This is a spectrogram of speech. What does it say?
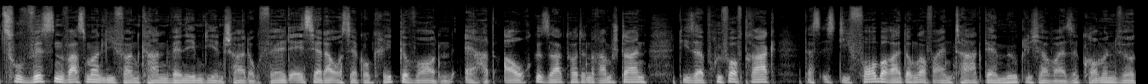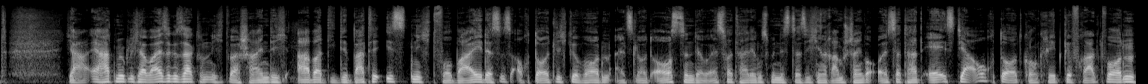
zu wissen, was man liefern kann, wenn eben die Entscheidung fällt. Er ist ja daraus sehr konkret geworden. Er hat auch gesagt heute in Rammstein, dieser Prüfauftrag, das ist die Vorbereitung auf einen Tag, der möglicherweise kommen wird. Ja, er hat möglicherweise gesagt und nicht wahrscheinlich, aber die Debatte ist nicht vorbei. Das ist auch deutlich geworden, als Lord Austin, der US-Verteidigungsminister, sich in Rammstein geäußert hat. Er ist ja auch dort konkret gefragt worden,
